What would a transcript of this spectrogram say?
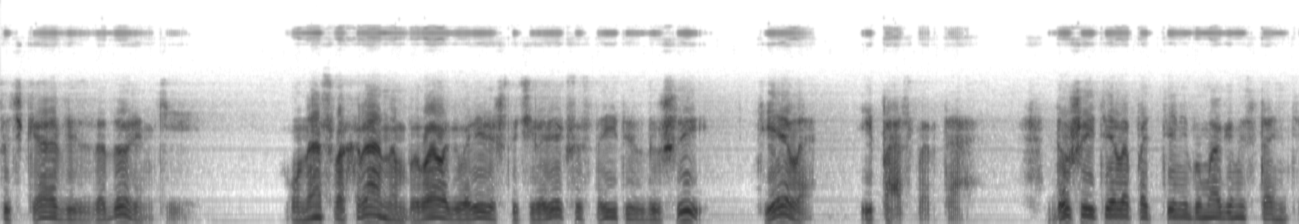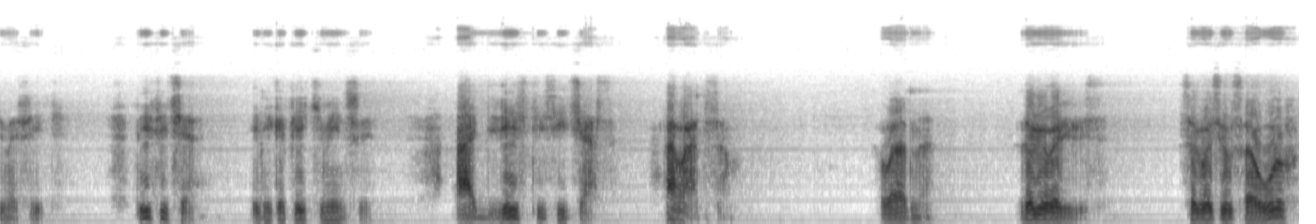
сучка, без задоринки. У нас в охранном бывало говорили, что человек состоит из души, тела и паспорта. Души и тело под теми бумагами станете носить. Тысяча и ни копейки меньше, а двести сейчас авансом. Ладно, договорились. Согласился Ауров,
